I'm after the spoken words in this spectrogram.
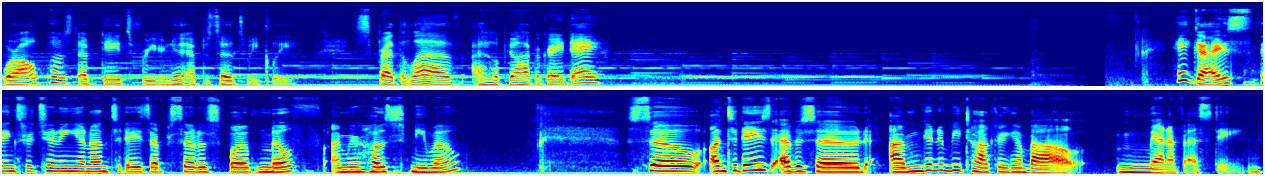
where I'll post updates for your new episodes weekly. Spread the love. I hope y'all have a great day. Hey guys, thanks for tuning in on today's episode of Spoiled MILF. I'm your host, Nemo. So, on today's episode, I'm going to be talking about manifesting.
